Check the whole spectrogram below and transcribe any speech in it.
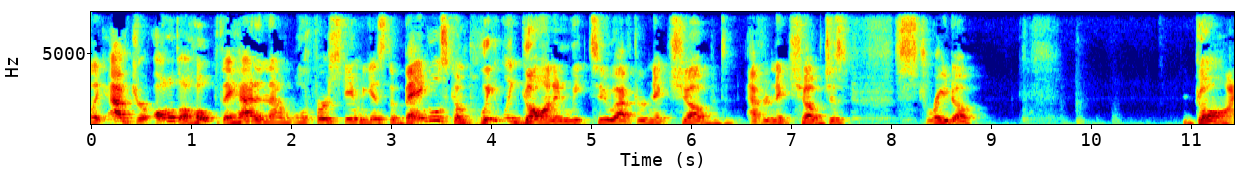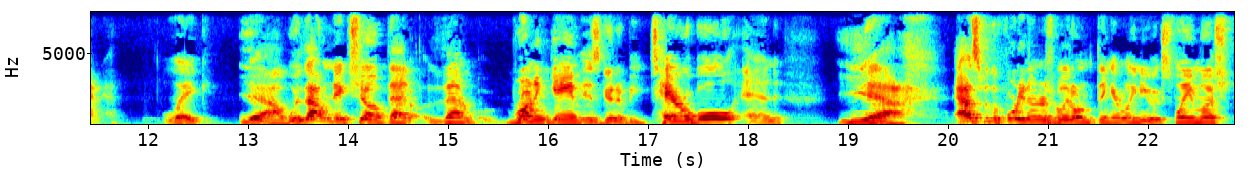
like after all the hope they had in that first game against the Bengals, completely gone in week two after Nick Chubb after Nick Chubb just straight up gone. Like, yeah, without Nick Chubb, that that running game is gonna be terrible. And yeah. As for the 49ers, really don't think I really need to explain much.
